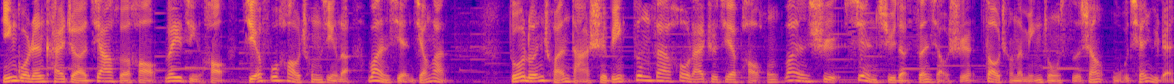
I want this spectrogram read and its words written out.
英国人开着嘉禾号、威景号、杰夫号冲进了万县江岸。夺轮船打士兵，更在后来直接炮轰万市县区的三小时，造成了民众死伤五千余人。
